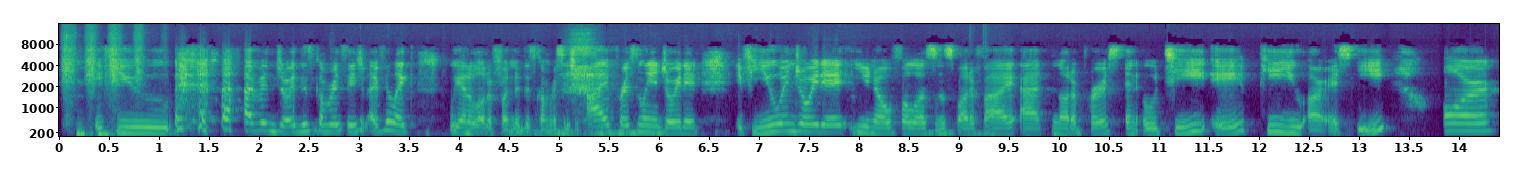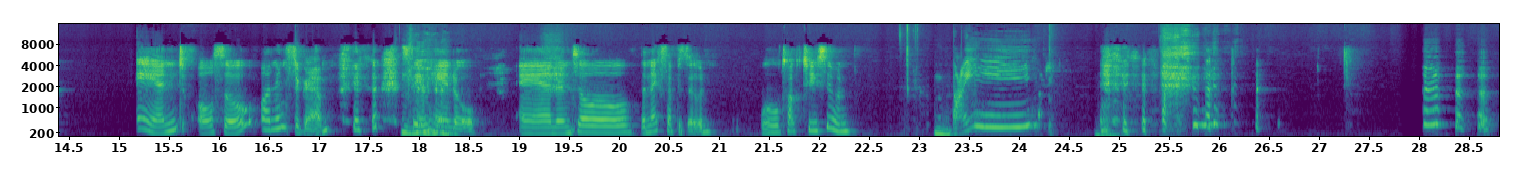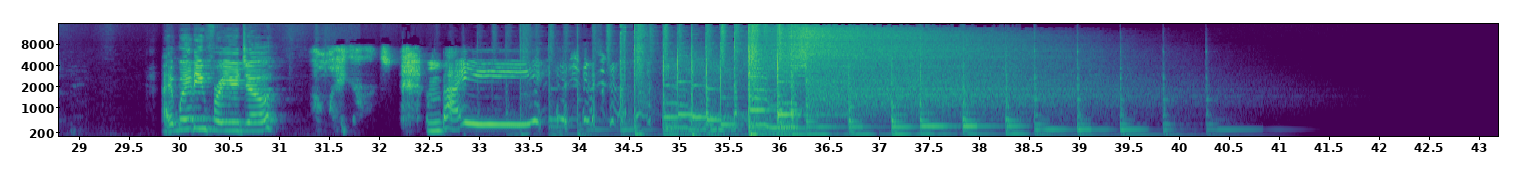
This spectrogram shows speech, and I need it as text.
if you have enjoyed this conversation, I feel like we had a lot of fun with this conversation. I personally enjoyed it. If you enjoyed it, you know, follow us on Spotify at Not a Purse, N O T A P U R S E, or and also on Instagram. Same handle. And until the next episode, we'll talk to you soon. Bye. I'm waiting for you, Jo. Oh my gosh. Bye.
